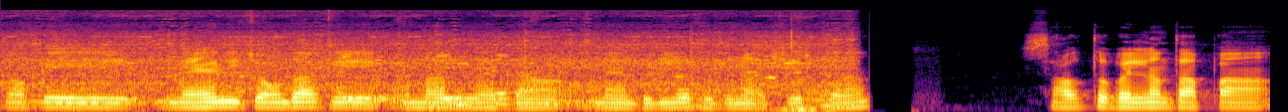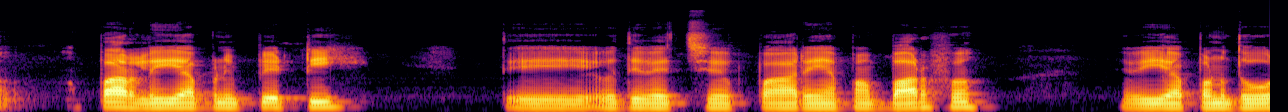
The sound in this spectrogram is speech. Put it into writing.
ਕਿਉਂਕਿ ਮੈਂ ਨਹੀਂ ਚਾਹੁੰਦਾ ਕਿ ਉਹਨਾਂ ਨੂੰ ਇਦਾਂ ਮੈਂ ਵੀਡੀਓ ਤੁਹਾਡੇ ਨਾਲ ਸ਼ੇਅਰ ਕਰਾਂ। ਸਭ ਤੋਂ ਪਹਿਲਾਂ ਤਾਂ ਆਪਾਂ ਭਰ ਲਈ ਆਪਣੀ ਪੇਟੀ ਅਤੇ ਉਹਦੇ ਵਿੱਚ ਪਾ ਰਹੇ ਆਪਾਂ ਬਰਫ਼ ਵੀ ਆਪਾਂ ਨੂੰ ਦੋ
